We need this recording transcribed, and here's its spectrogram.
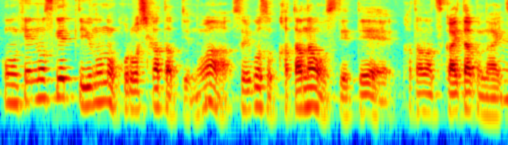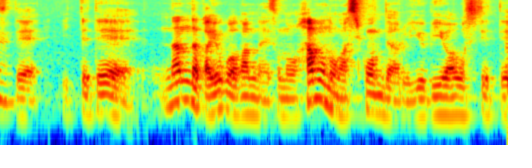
この健之助っていうのの殺し方っていうのはそれこそ刀を捨てて刀使いたくないっつって言ってて、なんだかよくわかんない。その刃物が仕込んである指輪をしてて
